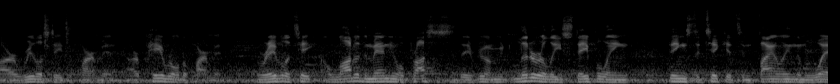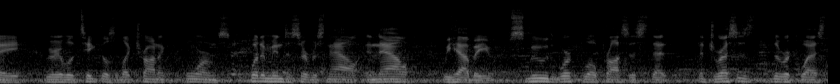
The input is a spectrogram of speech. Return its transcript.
our real estate department, our payroll department, and we're able to take a lot of the manual processes they do. I mean, literally stapling things to tickets and filing them away. We were able to take those electronic forms, put them into ServiceNow, and now we have a smooth workflow process that addresses the request,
